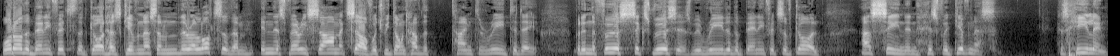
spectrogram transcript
What are the benefits that God has given us? And there are lots of them in this very psalm itself, which we don't have the time to read today. But in the first six verses, we read of the benefits of God, as seen in his forgiveness, his healing,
